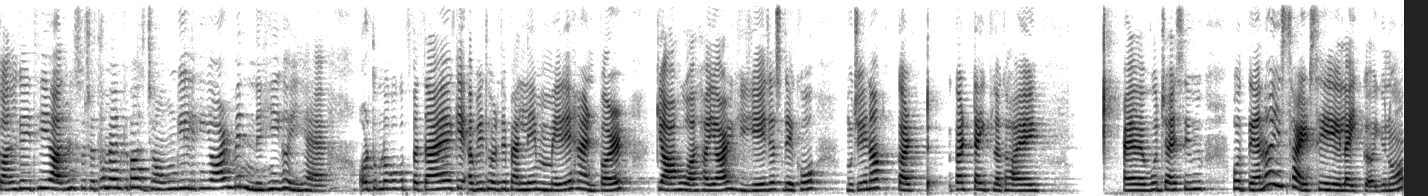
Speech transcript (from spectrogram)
कल गई थी, आज मैंने सोचा था मैं उनके पास जाऊँगी, लेकिन यार मैं नहीं गई है। और तुम लोगों को पता है कि अभी थोड़ी देर पहले मेरे हैंड पर क्या हुआ था? यार, ये जस्ट देखो, मुझे ना कट कट टाइप लगा है। वो जैसे होते हैं ना इस साइड से लाइक यू नो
